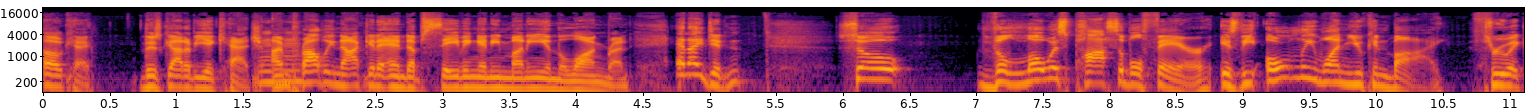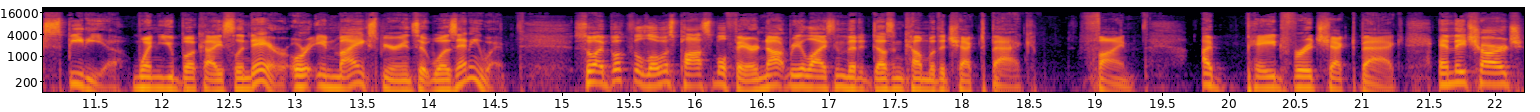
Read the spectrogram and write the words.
Okay, there's got to be a catch. I'm mm-hmm. probably not going to end up saving any money in the long run. And I didn't. So the lowest possible fare is the only one you can buy through Expedia when you book Iceland Air, or in my experience, it was anyway. So I booked the lowest possible fare, not realizing that it doesn't come with a checked bag. Fine. I paid for a checked bag, and they charge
